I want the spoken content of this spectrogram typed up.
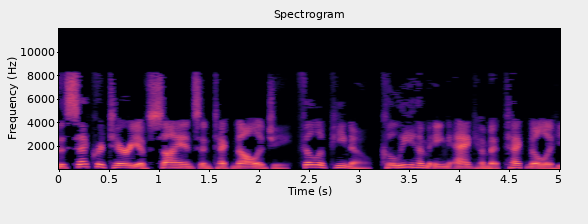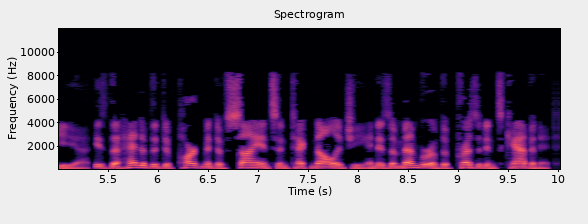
The Secretary of Science and Technology, Filipino, Kalihim ng Agham at Teknolohiya, is the head of the Department of Science and Technology and is a member of the President's Cabinet.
